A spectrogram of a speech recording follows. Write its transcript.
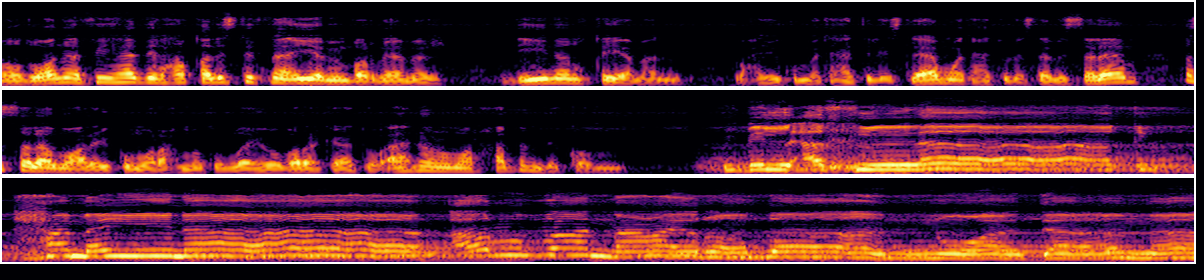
موضوعنا في هذه الحلقة الاستثنائية من برنامج دينا قيما. نحييكم بتحية الإسلام وتحية الإسلام السلام. السلام عليكم ورحمة الله وبركاته. أهلا ومرحبا بكم. بالأخلاق حمينا أرضا عرضا ودما.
